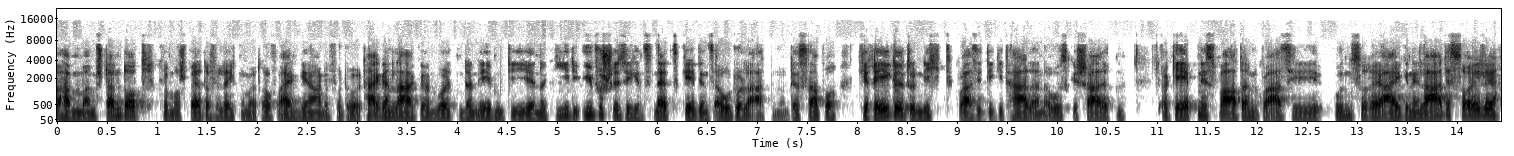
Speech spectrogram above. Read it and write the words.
haben am Standort, können wir später vielleicht nochmal drauf eingehen, eine Photovoltaikanlage und wollten dann eben die Energie, die überschüssig ins Netz geht, ins Auto laden. Und das aber geregelt und nicht quasi digital an ausgeschalten. Ergebnis war dann quasi unsere eigene Ladesäule,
